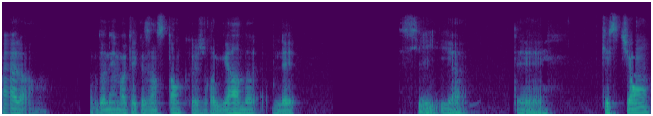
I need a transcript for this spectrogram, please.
Alors, donnez-moi quelques instants que je regarde les s'il y a des questions.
